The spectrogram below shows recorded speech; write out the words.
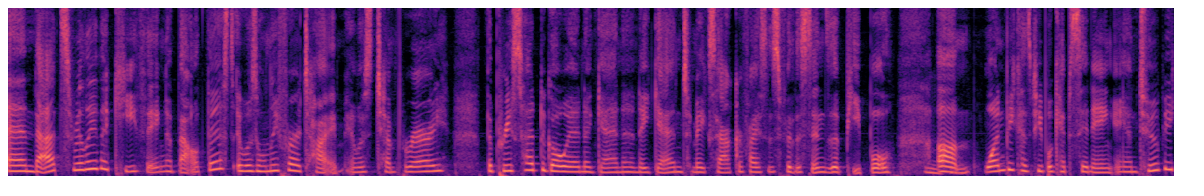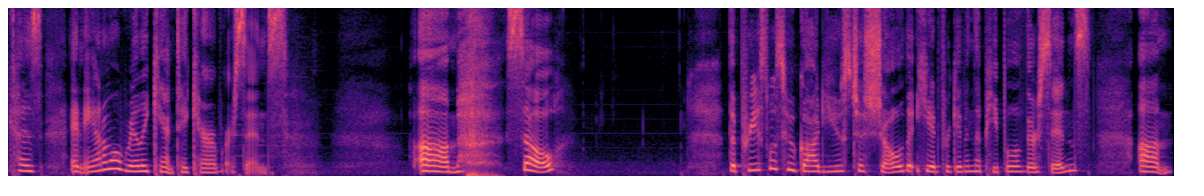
and that's really the key thing about this. It was only for a time, it was temporary. The priest had to go in again and again to make sacrifices for the sins of people. Um, one, because people kept sinning, and two, because an animal really can't take care of our sins. Um, so the priest was who God used to show that he had forgiven the people of their sins. Um,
